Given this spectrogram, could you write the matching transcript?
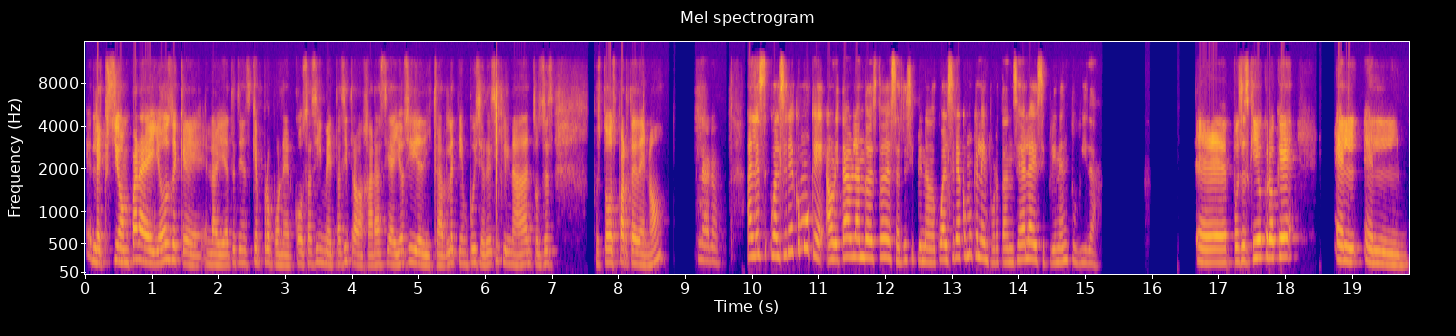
lección para ellos de que en la vida te tienes que proponer cosas y metas y trabajar hacia ellos y dedicarle tiempo y ser disciplinada. Entonces, pues todo es parte de, ¿no? Claro. Alex, ¿cuál sería como que, ahorita hablando de esto de ser disciplinado, cuál sería como que la importancia de la disciplina en tu vida? Eh, pues es que yo creo que el, el,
